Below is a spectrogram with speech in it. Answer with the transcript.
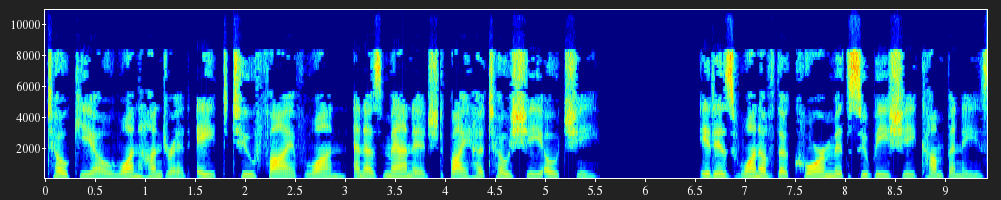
Tokyo 100 8251 and is managed by Hitoshi Ochi. It is one of the core Mitsubishi companies.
